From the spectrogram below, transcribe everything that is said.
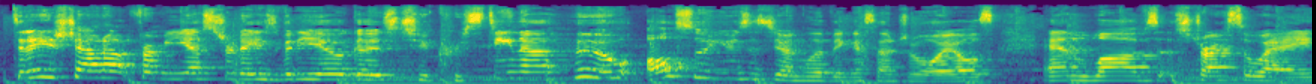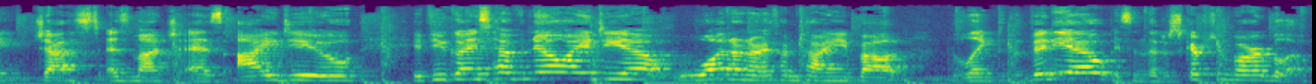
Today's shout out from yesterday's video goes to Christina, who also uses Young Living essential oils and loves Stress Away just as much as I do. If you guys have no idea what on earth I'm talking about, the link to the video is in the description bar below.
